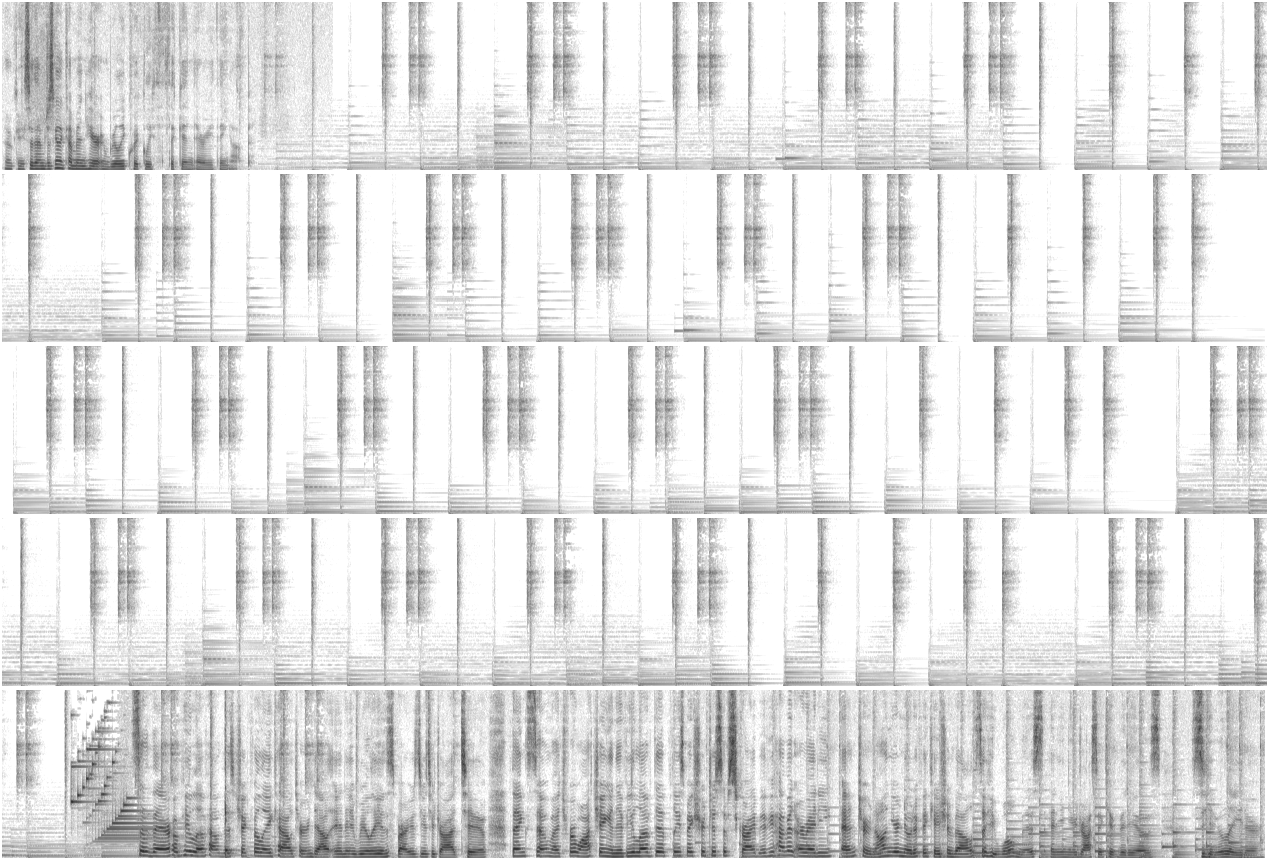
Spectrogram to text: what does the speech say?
Okay, so then I'm just going to come in here and really quickly thicken everything up. So there, hope you love how this Chick-fil-A cow turned out and it really inspires you to draw it too. Thanks so much for watching and if you loved it, please make sure to subscribe if you haven't already and turn on your notification bell so you won't miss any new Draw So Cute videos. See you later.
